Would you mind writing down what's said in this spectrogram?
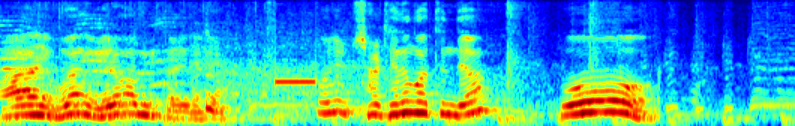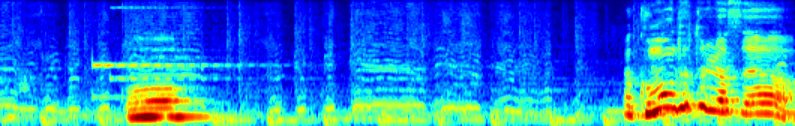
아, 이 모양이 왜 이러갑니까, 이거 좀. 어, 좀잘 되는 것 같은데요? 오! 오. 아, 구멍도 뚫렸어요.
